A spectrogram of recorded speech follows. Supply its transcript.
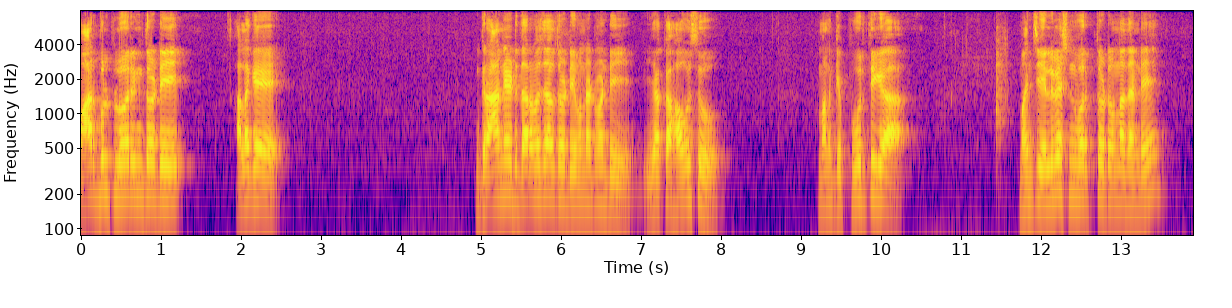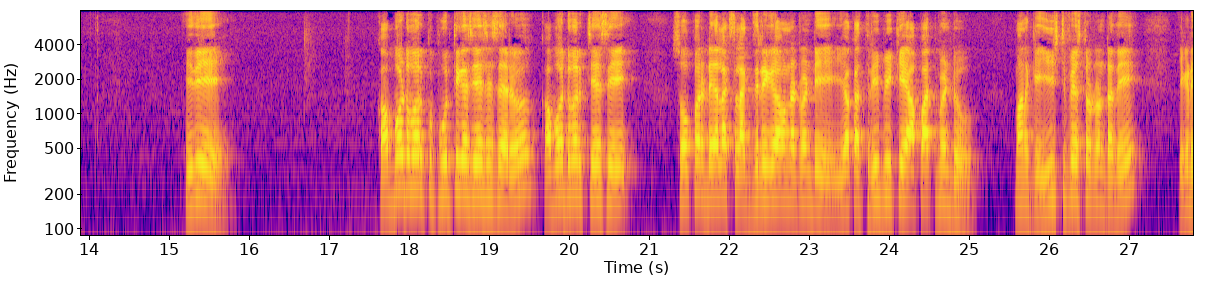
మార్బుల్ ఫ్లోరింగ్ తోటి అలాగే గ్రానైట్ దర్వాజాలతోటి ఉన్నటువంటి ఈ యొక్క హౌసు మనకి పూర్తిగా మంచి ఎలివేషన్ వర్క్ తోటి ఉన్నదండి. ఇది కబోర్డ్ వర్క్ పూర్తిగా చేసేసారు కబోర్డ్ వర్క్ చేసి సూపర్ డీలక్స్ లగ్జరీగా ఉన్నటువంటి ఈ యొక్క త్రీ బీకే అపార్ట్మెంటు మనకి ఈస్ట్ ఫేస్ తోటి ఉంటుంది. ఇక్కడ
